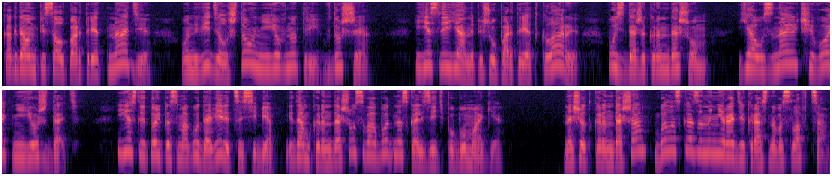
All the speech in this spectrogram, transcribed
Когда он писал портрет Нади, он видел, что у нее внутри, в душе. если я напишу портрет Клары – пусть даже карандашом, я узнаю, чего от нее ждать. Если только смогу довериться себе и дам карандашу свободно скользить по бумаге. Насчет карандаша было сказано не ради красного словца.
